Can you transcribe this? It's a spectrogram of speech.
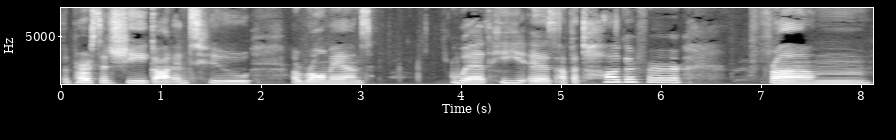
the person she got into a romance with. He is a photographer from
